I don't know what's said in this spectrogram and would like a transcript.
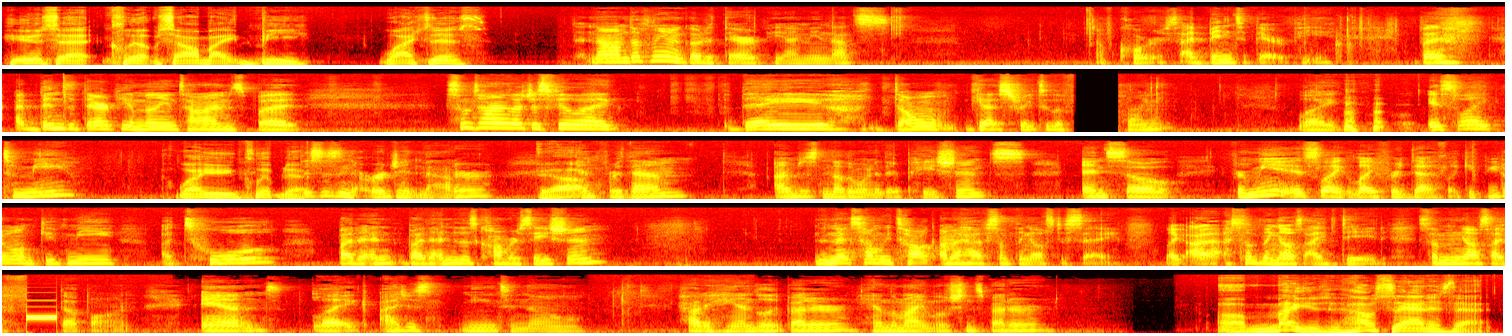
Here's that clip, soundbite B. Watch this. No, I'm definitely gonna go to therapy. I mean, that's of course. I've been to therapy, but I've been to therapy a million times, but sometimes I just feel like they don't get straight to the point. Like, it's like to me. Why you clip that? This is an urgent matter. Yeah. And for them, I'm just another one of their patients. And so for me, it's like life or death. Like if you don't give me a tool by the end by the end of this conversation, the next time we talk, I'm gonna have something else to say. Like I, something else I did, something else I f***ed up on, and like I just need to know how to handle it better, handle my emotions better, Amazing. How sad is that?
